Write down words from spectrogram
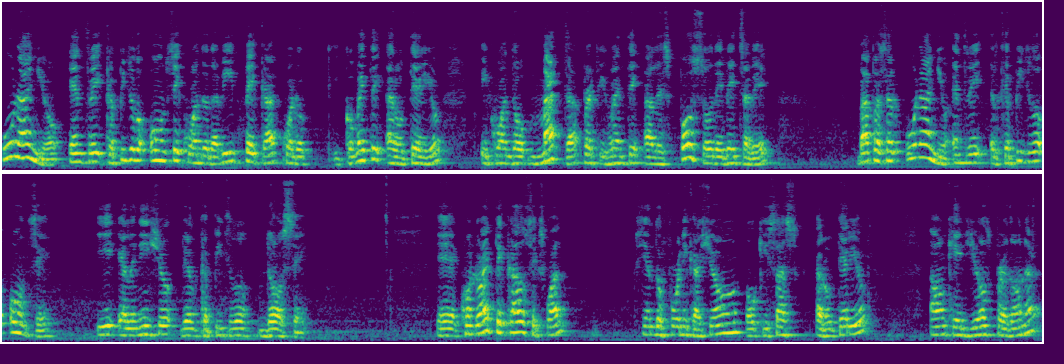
un año entre capítulo 11, cuando David peca, cuando comete adulterio, y cuando mata prácticamente al esposo de Betsabé, va a pasar un año entre el capítulo 11 y el inicio del capítulo 12. Eh, cuando hay pecado sexual, siendo fornicación o quizás adulterio, aunque Dios perdona,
